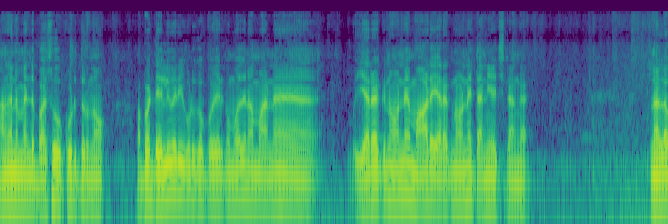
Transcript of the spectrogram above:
அங்கே நம்ம இந்த பசுவை கொடுத்துருந்தோம். அப்போ டெலிவரி கொடுக்க போயிருக்கும் போது நம்ம அண்ணன் இறக்குன உடனே மாடை இறக்குனோடனே தண்ணி வச்சுட்டாங்க. நல்லா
